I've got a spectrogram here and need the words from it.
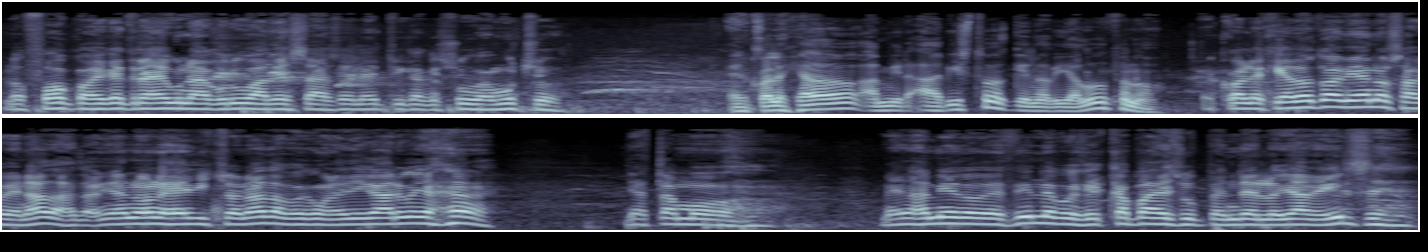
los focos, hay que traer una grúa de esas eléctricas que suba mucho. ¿El colegiado ha, ha visto que no había luz o no? El colegiado todavía no sabe nada, todavía no les he dicho nada, porque como le diga algo ya ya estamos... Me da miedo decirle porque si es capaz de suspenderlo ya, de irse.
